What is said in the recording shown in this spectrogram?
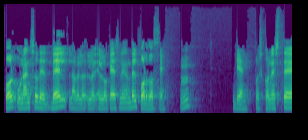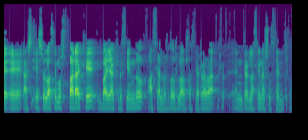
por un ancho de Bell, lo que haya salido en Bell, por 12. Bien, pues con este, eh, eso lo hacemos para que vaya creciendo hacia los dos lados, hacia en relación a su centro.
